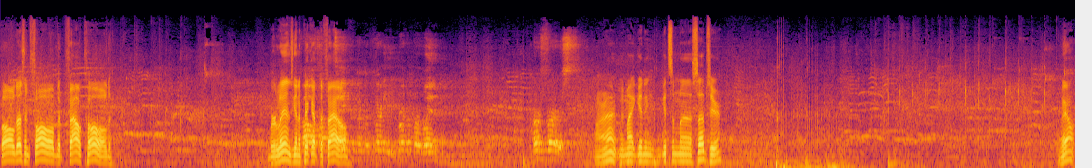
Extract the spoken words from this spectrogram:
Ball doesn't fall, but foul called. Berlin's going to pick up the foul. Number 30, Brooke Berlin. Her first. All right, we might getting get some uh, subs here. Well,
